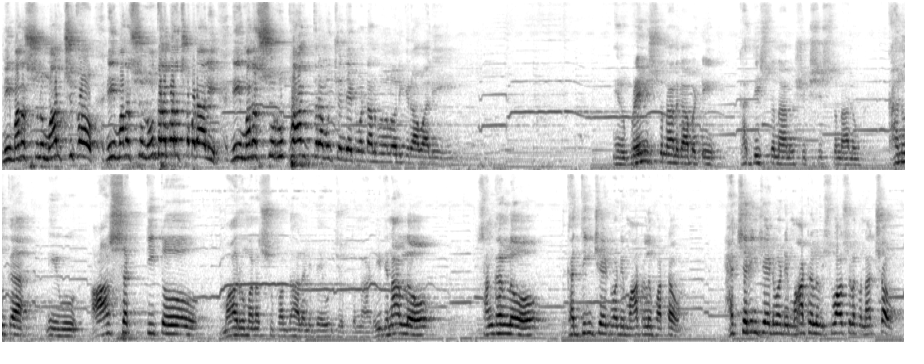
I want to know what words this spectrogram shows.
నీ మనస్సును మార్చుకో నీ మనస్సు నూతనపరచబడాలి నీ మనస్సు రూపాంతరము చెందేటువంటి అనుభవంలోనికి రావాలి. నేను ప్రేమిస్తున్నాను కాబట్టి గద్దిస్తున్నాను శిక్షిస్తున్నాను. కనుక నీవు ఆసక్తితో మారు మనస్సు పొందాలని దేవుడు చెప్తున్నాడు. ఈ దినాల్లో సంఘంలో గద్దించేటువంటి మాటలు పట్టవు. హెచ్చరించేటువంటి మాటలు విశ్వాసులకు నచ్చవు.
